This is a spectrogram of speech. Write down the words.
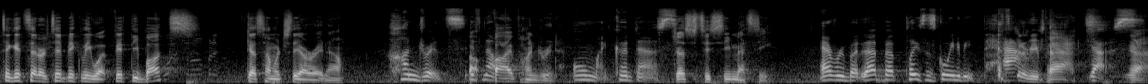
Tickets that are typically, what, 50 bucks? Guess how much they are right now? Hundreds, About if not 500. Oh my goodness. Just to see Messi. Everybody, that, that place is going to be packed. It's going to be packed. Yes. Yeah.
